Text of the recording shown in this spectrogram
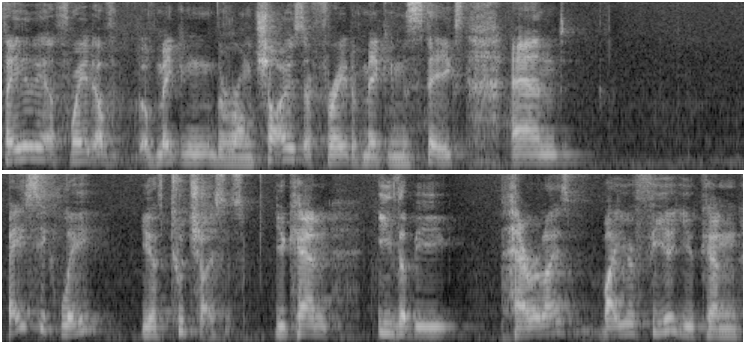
failure afraid of, of making the wrong choice afraid of making mistakes and basically you have two choices you can either be paralyzed by your fear you can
